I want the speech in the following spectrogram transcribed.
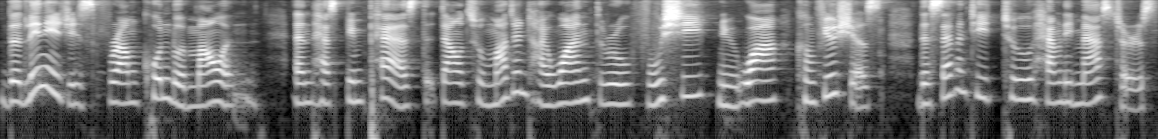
The lineage is from Kunlun Mountain and has been passed down to modern Taiwan through Fuxi, Nuwa, Confucius, the 72 heavenly masters,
